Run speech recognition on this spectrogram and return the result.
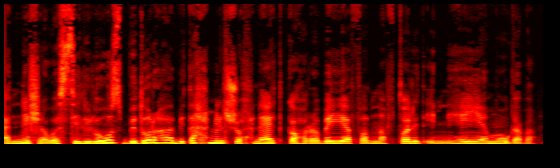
النشا والسليلوز بدورها بتحمل شحنات كهربية فلنفترض إن هي موجبة.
